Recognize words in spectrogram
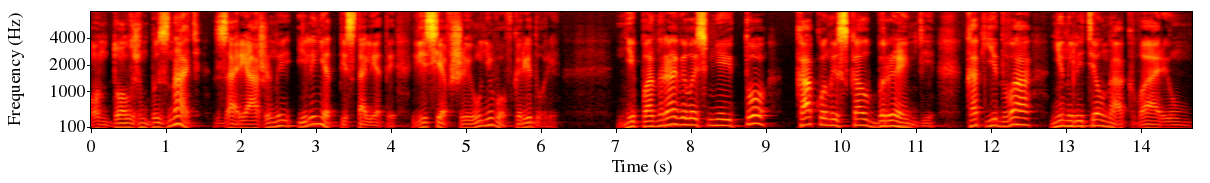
Он должен бы знать, заряжены или нет пистолеты, висевшие у него в коридоре. Не понравилось мне и то, как он искал бренди, как едва не налетел на аквариум.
